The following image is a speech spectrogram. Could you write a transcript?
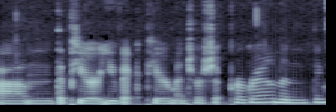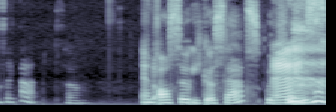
um, the peer UVic peer mentorship program and things like that. So And also EcoStats, which is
